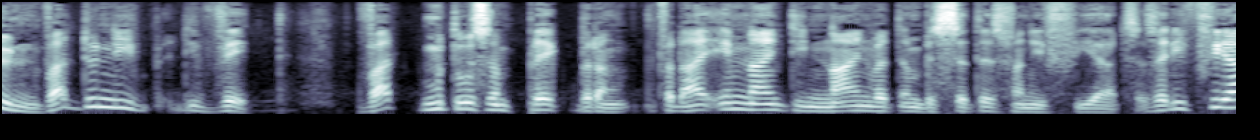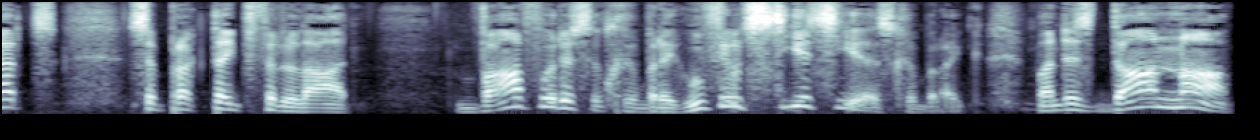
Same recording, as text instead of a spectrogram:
doen? Wat doen die die wet? Wat moet ons in plek bring vir daai M99 wat in besit is van die veearts? As hy die veearts se praktyk verlaat, Waarvoor is dit gebruik? Hoeveel CC is gebruik? Want dis daarna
